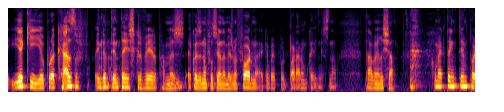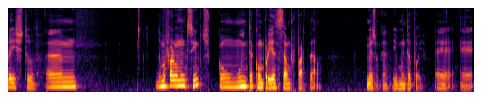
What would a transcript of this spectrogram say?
e aqui eu por acaso ainda me tentei inscrever, pá, mas a coisa não funciona da mesma forma. Acabei por parar um bocadinho, senão estava bem lixado. Como é que tenho tempo para isto tudo? Hum, de uma forma muito simples, com muita compreensão por parte dela. Mesmo. Ok. E muito apoio. É, é,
